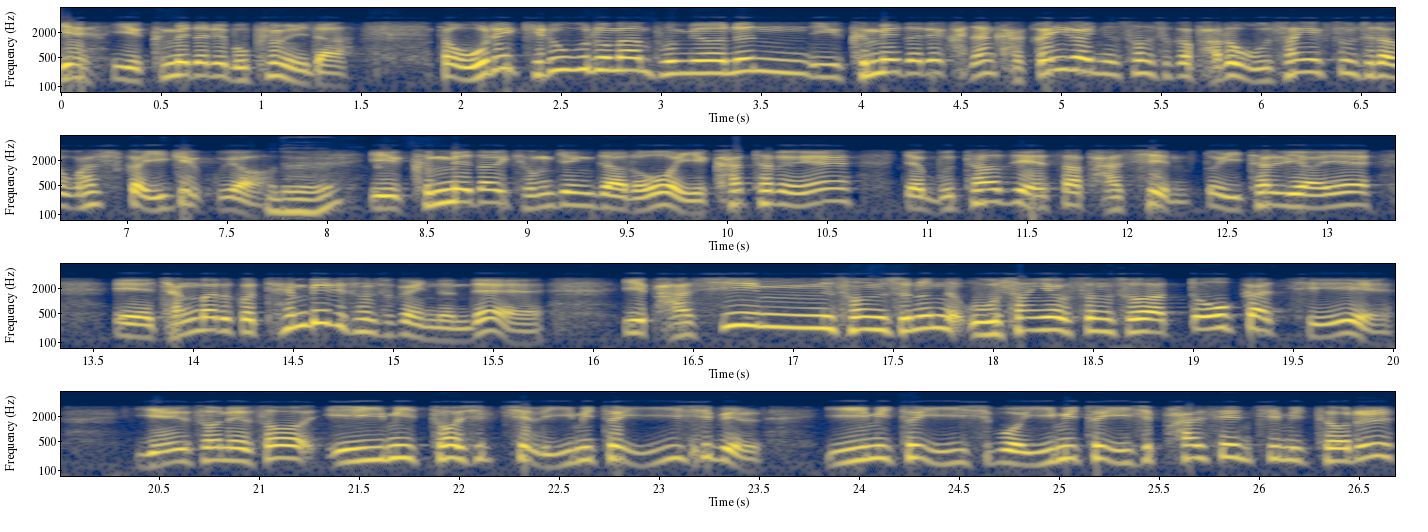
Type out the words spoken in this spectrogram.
예, 이 금메달의 목표입니다. 자, 올해 기록으로만 보면은 이 금메달에 가장 가까이가 있는 선수가 바로 우상혁 선수라고 할 수가 있겠고요. 네. 이 금메달 경쟁자로 이 카타르의 무타즈 에사 바심 또 이탈리아의 예, 장마르코 템베리 선수가 있는데 이 바심 선수는 우상혁 선수와 똑같이 예선에서 2m 17, 2m 21, 2m 25, 2m 28cm를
